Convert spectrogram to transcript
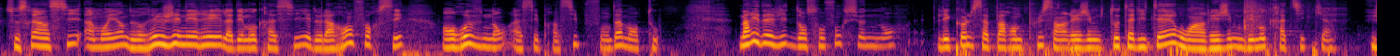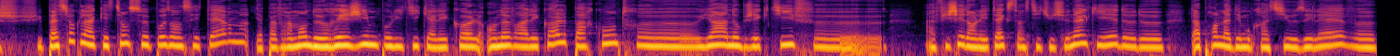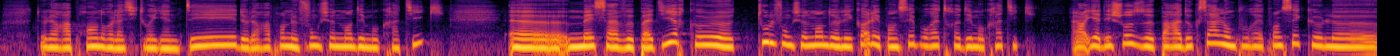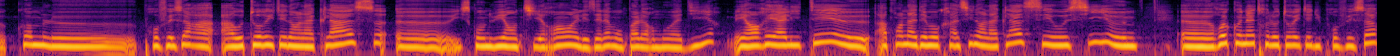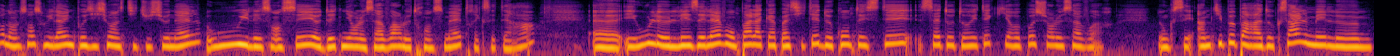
Ce serait ainsi un moyen de régénérer la démocratie et de la renforcer en revenant à ses principes fondamentaux. Marie-David, dans son fonctionnement, l'école s'apparente plus à un régime totalitaire ou à un régime démocratique? Je suis pas sûre que la question se pose en ces termes. Il n'y a pas vraiment de régime politique à l'école, en œuvre à l'école. Par contre, euh, il y a un objectif euh, affiché dans les textes institutionnels qui est d'apprendre la démocratie aux élèves, euh, de leur apprendre la citoyenneté, de leur apprendre le fonctionnement démocratique. mais ça ne veut pas dire que tout le fonctionnement de l'école est pensé pour être démocratique. Alors il y a des choses paradoxales. On pourrait penser que comme le professeur a, autorité dans la classe, euh, il se conduit en tyran et les élèves n'ont pas leur mot à dire. Mais en réalité, euh, apprendre la démocratie dans la classe, c'est aussi euh, reconnaître l'autorité du professeur dans le sens où il a une position institutionnelle, où il est censé détenir le savoir, le transmettre, etc. et où les élèves n'ont pas la capacité de contester cette autorité qui repose sur le savoir. Donc c'est un petit peu paradoxal, mais le,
